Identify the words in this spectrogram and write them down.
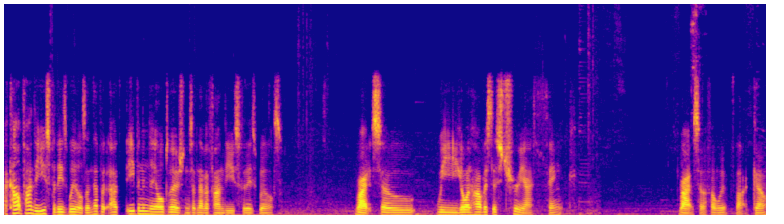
I can't find the use for these wheels. I never, I, even in the old versions, I never found the use for these wheels. Right, so we go and harvest this tree, I think. Right, so if I let that go.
